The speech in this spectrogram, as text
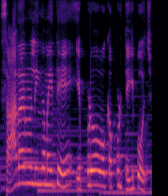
సాధారణ లింగం అయితే ఎప్పుడో ఒకప్పుడు తెగిపోవచ్చు.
